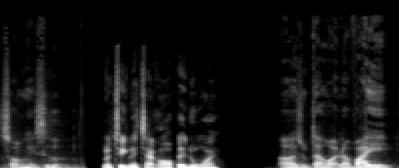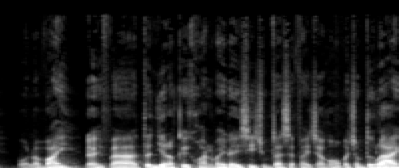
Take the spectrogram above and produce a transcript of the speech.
so với ngày xưa. Nó chính là trả góp đấy đúng không anh? À, chúng ta gọi là vay gọi là vay. Đấy và tất nhiên là cái khoản vay đấy thì chúng ta sẽ phải trả góp vào trong tương lai.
